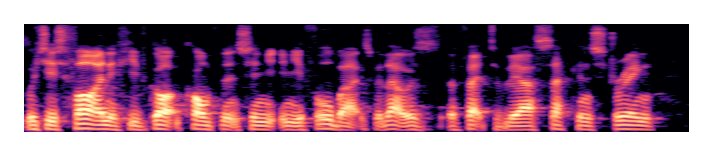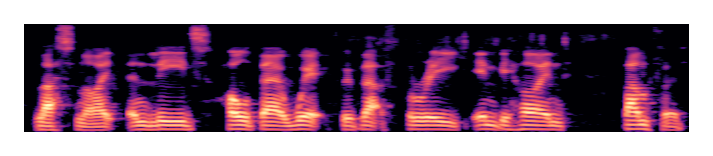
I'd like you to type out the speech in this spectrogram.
which is fine if you've got confidence in, in your fullbacks. But that was effectively our second string last night, and Leeds hold their width with that three in behind Bamford.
